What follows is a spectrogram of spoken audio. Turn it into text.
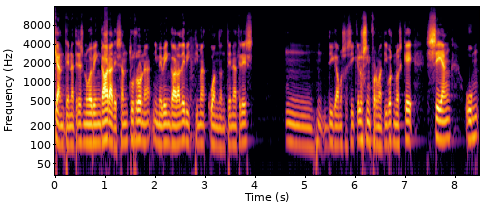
que Antena 3 no me venga ahora de santurrona ni me venga ahora de víctima cuando Antena 3 mm, digamos así que los informativos no es que sean un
